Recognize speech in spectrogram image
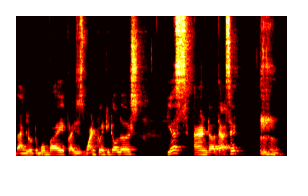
Bangalore to Mumbai, price is $120. Yes, and uh, that's it.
